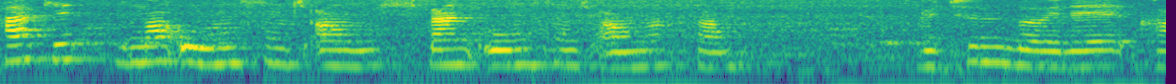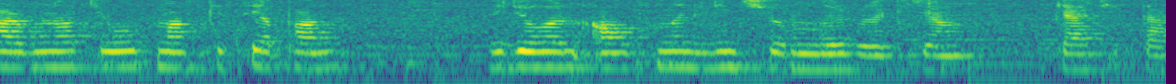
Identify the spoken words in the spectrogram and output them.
Herkes bundan olumlu sonuç almış. Ben olumlu sonuç almazsam bütün böyle karbonat yoğurt maskesi yapan videoların altına linç yorumları bırakacağım. Gerçekten.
